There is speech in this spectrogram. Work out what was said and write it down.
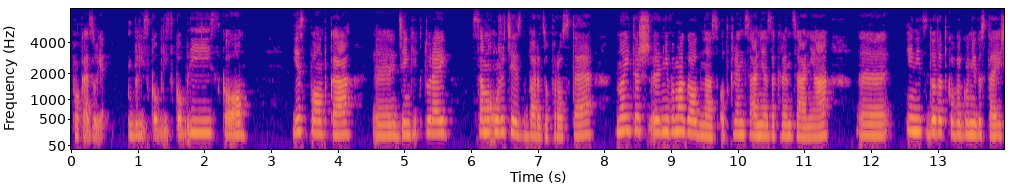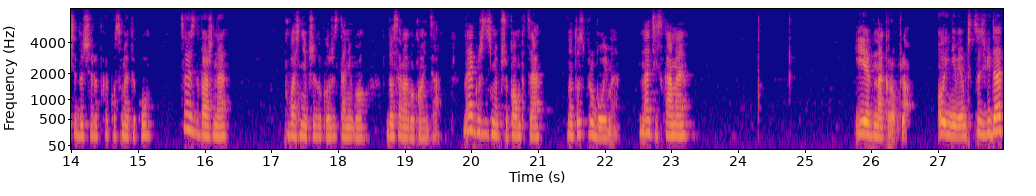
pokazuję. Blisko, blisko, blisko. Jest pompka, yy, dzięki której samo użycie jest bardzo proste no i też y, nie wymaga od nas odkręcania, zakręcania y, i nic dodatkowego nie dostaje się do środka kosmetyku, co jest ważne właśnie przy wykorzystaniu go do samego końca. No jak już jesteśmy przy pompce, no to spróbujmy. Naciskamy jedna kropla. Oj, nie wiem, czy coś widać?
